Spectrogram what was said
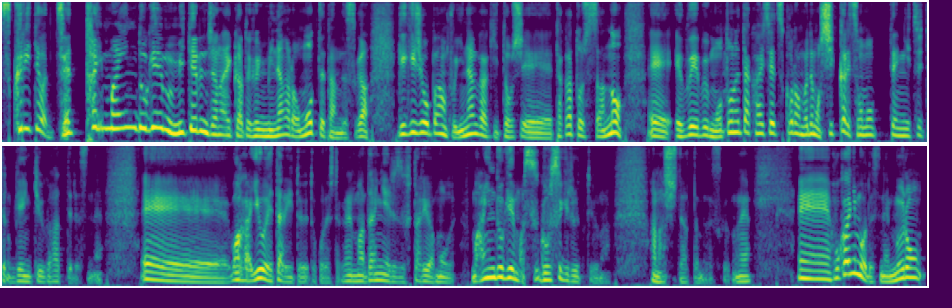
作り手は絶対マインドゲーム見てるんじゃないかというふうに見ながら思ってたんですが劇場パンフ稲垣俊えー高俊さんの、えー、エブエブ元ネタ解説コラムでもしっかりその点についての言及があってですね、えー我が言えたりというところでしたね、まあ、ダニエルズ2人はもうマインドゲームはすごすぎるっていうような話だったんですけどね、えー他にもですね無論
